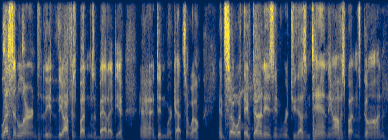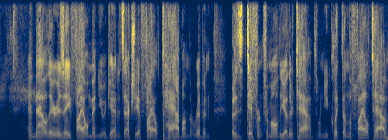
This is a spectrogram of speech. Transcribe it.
lesson learned. The the Office button was a bad idea. Uh, it didn't work out so well. And so what they've done is in Word 2010, the Office button's gone, and now there is a file menu again. It's actually a file tab on the ribbon but it's different from all the other tabs. When you clicked on the File tab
